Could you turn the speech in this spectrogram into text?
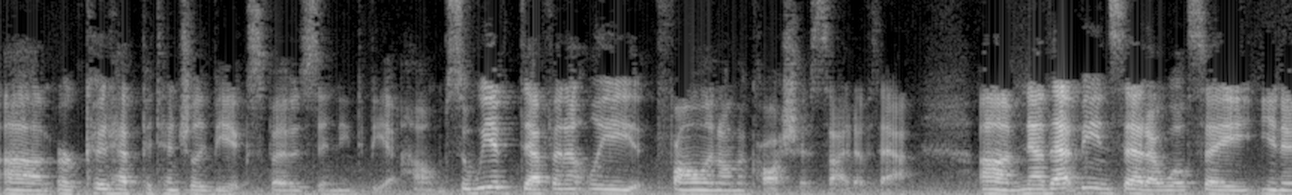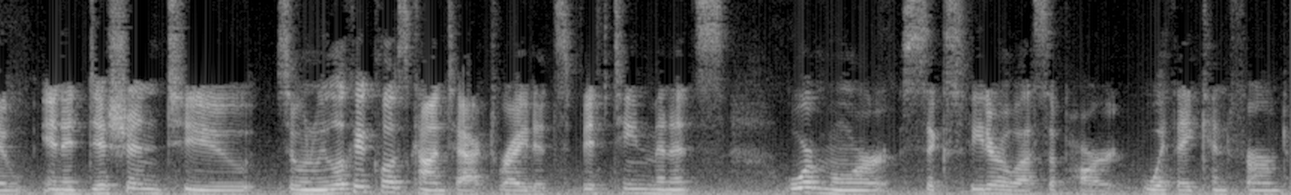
um, or could have potentially be exposed and need to be at home. So we have definitely fallen on the cautious side of that. Um, now that being said, I will say, you know, in addition to so when we look at close contact, right, it's 15 minutes or more, six feet or less apart, with a confirmed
